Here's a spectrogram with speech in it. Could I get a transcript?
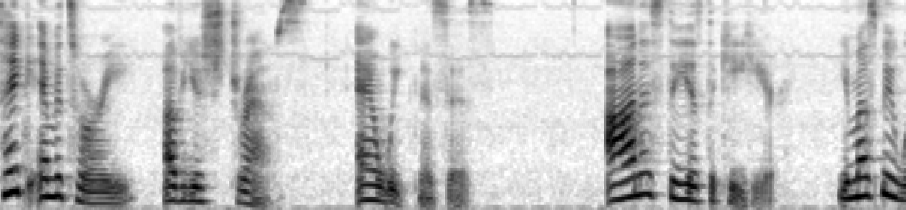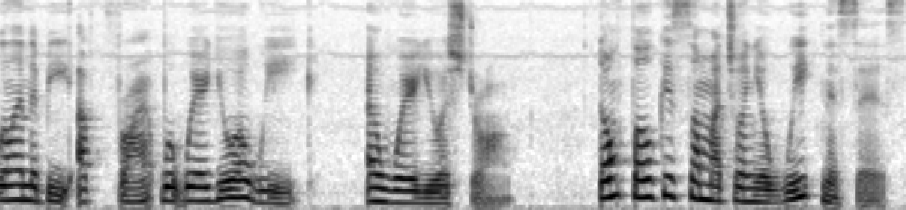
Take inventory of your strengths and weaknesses. Honesty is the key here. You must be willing to be upfront with where you are weak and where you are strong. Don't focus so much on your weaknesses,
